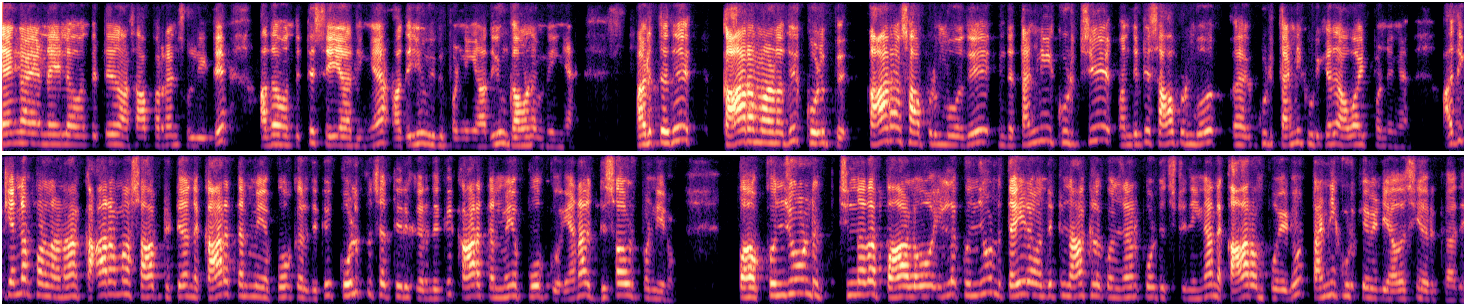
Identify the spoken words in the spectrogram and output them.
தேங்காய் எண்ணெயில வந்துட்டு நான் சாப்பிட்றேன்னு சொல்லிட்டு அதை வந்துட்டு செய்யாதீங்க. அதையும் இது பண்ணீங்க. அதையும் கவனம் வைங்க. அடுத்தது காரமானது கொழுப்பு. காரம் சாப்பிடும்போது இந்த தண்ணி குடிச்சு வந்துட்டு சாப்பிடும்போது குடி தண்ணி குடிக்கிறத அவாய்ட் பண்ணுங்க. அதுக்கு என்ன பண்ணலாம்னா காரமா சாப்பிட்டுட்டு அந்த காரத்தன்மையை போக்குறதுக்கு கொழுப்பு சத்து இருக்கிறதுக்கு காரத்தன்மையை போக்கும். ஏன்னா டிசால்வ் பண்ணிடும் கொஞ்சோண்டு சின்னதா பாலோ இல்ல கொஞ்சோண்டு தயிரை வந்துட்டு நாக்குல கொஞ்ச நேரம் போட்டு வச்சுட்டு இருந்தீங்கன்னா அந்த காரம் போயிடும். தண்ணி குடிக்க வேண்டிய அவசியம் இருக்காது.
